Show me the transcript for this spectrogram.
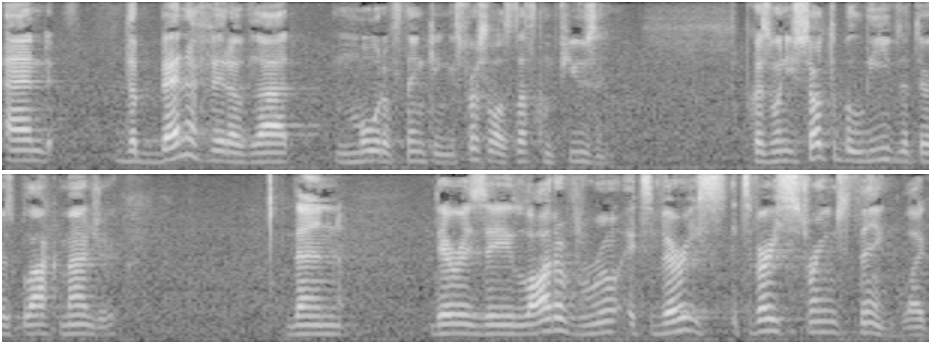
And the benefit of that mode of thinking is, first of all, it's less confusing. Because when you start to believe that there's black magic, then there is a lot of room. It's very, it's a very strange thing. Like,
